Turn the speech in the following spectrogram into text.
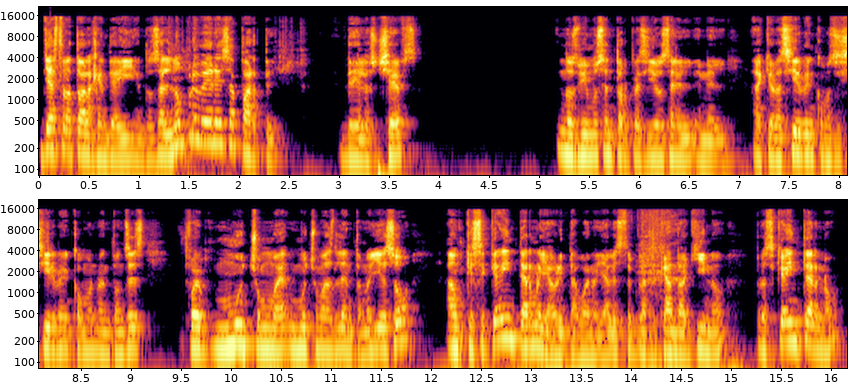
ya estaba toda la gente ahí. Entonces, al no prever esa parte de los chefs, nos vimos entorpecidos en el, a qué hora sirven, cómo se sirven, cómo no. Entonces fue mucho, mucho más lento, ¿no? Y eso, aunque se queda interno, y ahorita, bueno, ya lo estoy platicando aquí, ¿no? Pero se queda interno,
